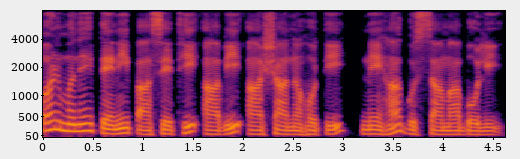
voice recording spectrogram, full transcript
પણ મને તેની પાસેથી આવી આશા નહોતી, નેહા ગુસ્સામાં બોલી.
